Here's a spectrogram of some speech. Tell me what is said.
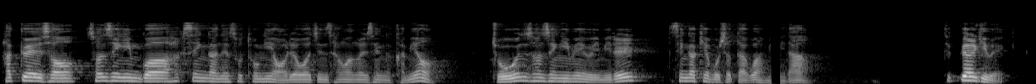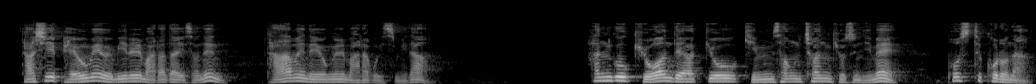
학교에서 선생님과 학생 간의 소통이 어려워진 상황을 생각하며 좋은 선생님의 의미를 생각해 보셨다고 합니다. 특별기획, 다시 배움의 의미를 말하다에서는 다음의 내용을 말하고 있습니다. 한국교원대학교 김성천 교수님의 포스트 코로나,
